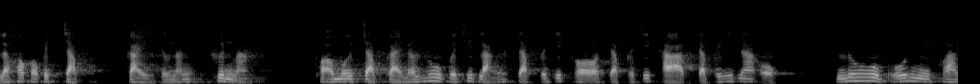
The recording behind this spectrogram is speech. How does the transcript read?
แล้วเขาก็ไปจับไก่ตัวนั้นขึ้นมาพอเอามือจับไก่แล้วลูบไปที่หลัง จับไปที่คอ จับไปที่ขา จับไปที่หน้าอกลูบโอ้มีความ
